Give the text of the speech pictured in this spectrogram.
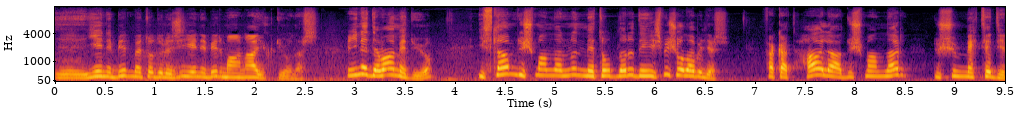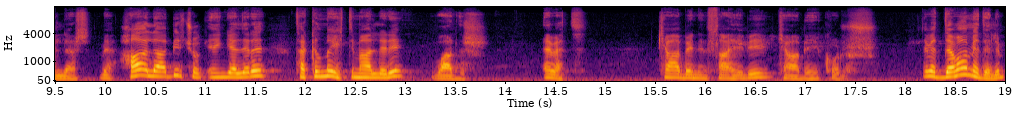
e, yeni bir metodoloji, yeni bir mana yüklüyorlar. Ve yine devam ediyor. İslam düşmanlarının metodları değişmiş olabilir. Fakat hala düşmanlar düşünmektedirler ve hala birçok engellere takılma ihtimalleri vardır. Evet, Kabe'nin sahibi Kabe'yi korur. Evet devam edelim.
